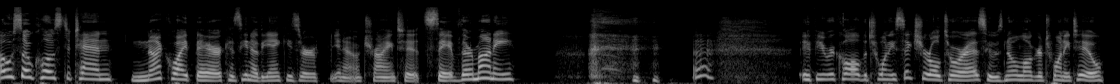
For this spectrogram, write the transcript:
oh so close to 10, not quite there because, you know, the Yankees are, you know, trying to save their money. if you recall, the 26 year old Torres, who's no longer 22,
